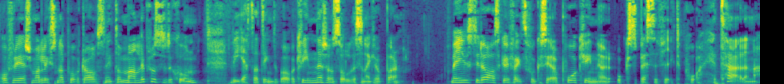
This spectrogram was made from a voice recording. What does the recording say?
Och för er som har lyssnat på vårt avsnitt om manlig prostitution vet att det inte bara var kvinnor som sålde sina kroppar. Men just idag ska vi faktiskt fokusera på kvinnor och specifikt på hetärerna.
